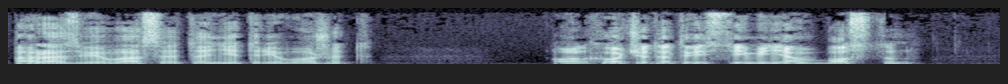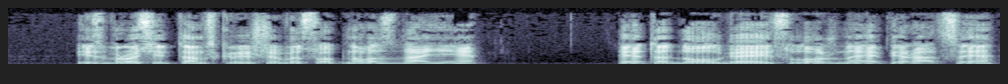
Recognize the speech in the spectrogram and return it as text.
А разве вас это не тревожит? Он хочет отвезти меня в Бостон и сбросить там с крыши высотного здания. Это долгая и сложная операция,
